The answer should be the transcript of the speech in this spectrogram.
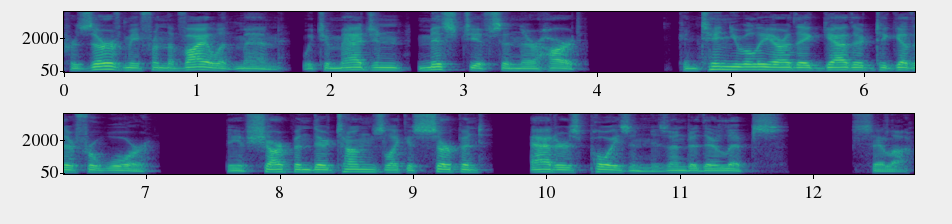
Preserve me from the violent men, which imagine mischiefs in their heart. Continually are they gathered together for war. They have sharpened their tongues like a serpent, adder's poison is under their lips. Selah.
